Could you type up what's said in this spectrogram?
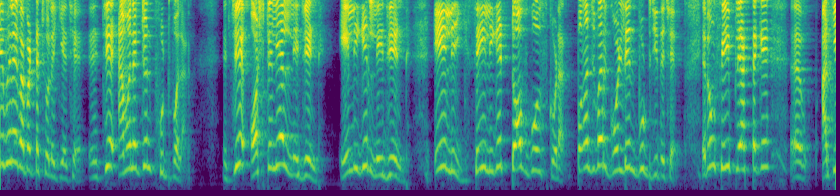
লেভেলের ব্যাপারটা চলে গিয়েছে। যে এমন একজন ফুটবলার, যে অস্ট্রেলিয়ার লেজেন্ড এ লিগের লেজেন্ড এ লিগ সেই লিগের টপ গোল স্কোরার পাঁচবার গোল্ডেন বুট জিতেছে। এবং সেই প্লেয়ারটাকে আর কি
